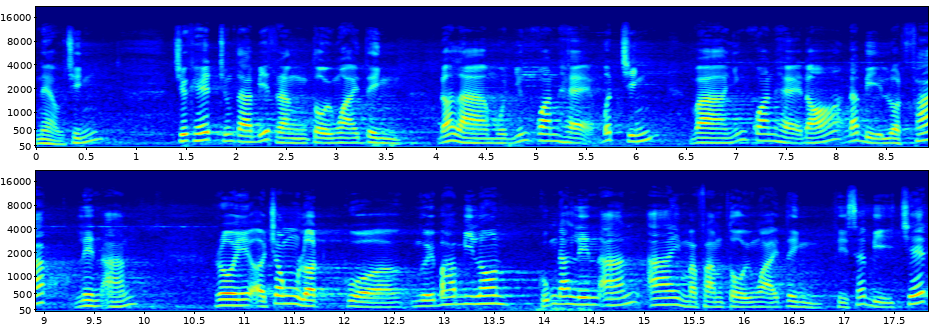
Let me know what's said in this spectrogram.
nẻo chính. Trước hết, chúng ta biết rằng tội ngoại tình đó là một những quan hệ bất chính và những quan hệ đó đã bị luật pháp lên án. Rồi ở trong luật của người Babylon cũng đã lên án ai mà phạm tội ngoại tình thì sẽ bị chết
